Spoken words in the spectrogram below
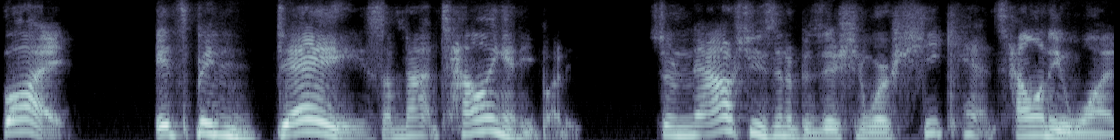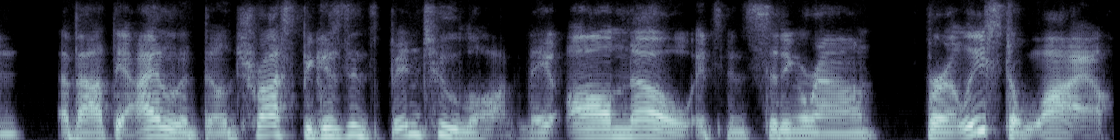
but it's been days of not telling anybody. So now she's in a position where she can't tell anyone about the idol to build trust because it's been too long. They all know it's been sitting around for at least a while.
